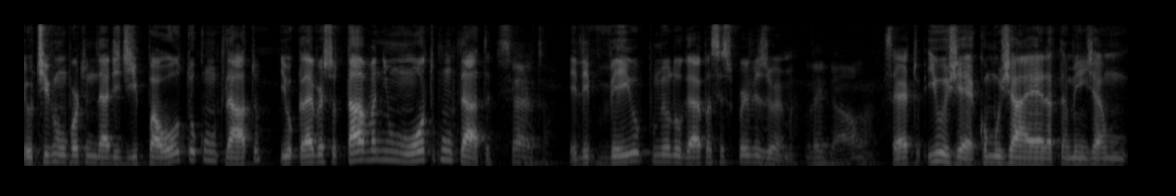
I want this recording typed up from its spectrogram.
eu tive uma oportunidade de ir para outro contrato, e o Cleverson tava em um outro contrato. Certo. Ele veio pro meu lugar para ser supervisor, mano Legal, mano. certo? E o Gé, como já era também já um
